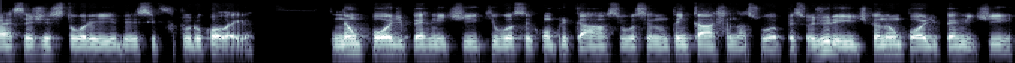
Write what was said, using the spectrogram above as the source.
essa gestora aí desse futuro colega. Não pode permitir que você compre carro se você não tem caixa na sua pessoa jurídica, não pode permitir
